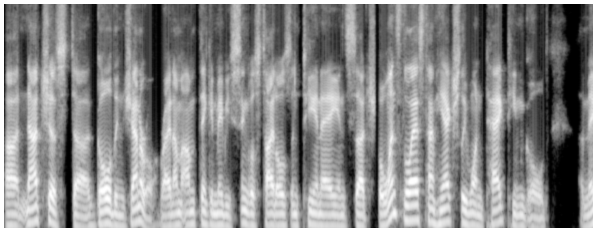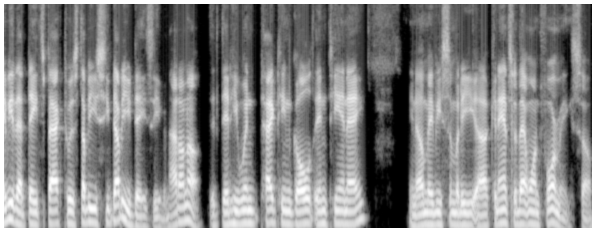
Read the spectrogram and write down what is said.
uh, not just uh, gold in general, right? I'm, I'm thinking maybe singles titles and TNA and such. But when's the last time he actually won tag team gold? Uh, maybe that dates back to his WCW days, even. I don't know. Did, he win tag team gold in TNA? You know, maybe somebody uh, can answer that one for me. So,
